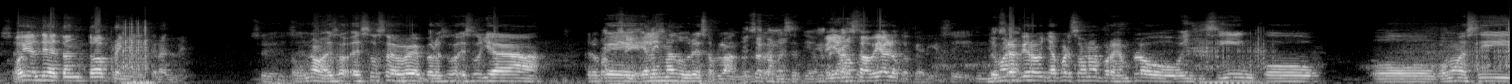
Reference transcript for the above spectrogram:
sí. Hoy en día están todas preñadas literalmente. Sí, sí. No, eso, eso se ve, pero eso, eso ya creo que Sí, es la eso- inmadurez hablando en Exactamente. ese tiempo. Ellas no sabían lo que querían. Sí, yo me refiero ya a personas, por ejemplo, 25 o vamos a decir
